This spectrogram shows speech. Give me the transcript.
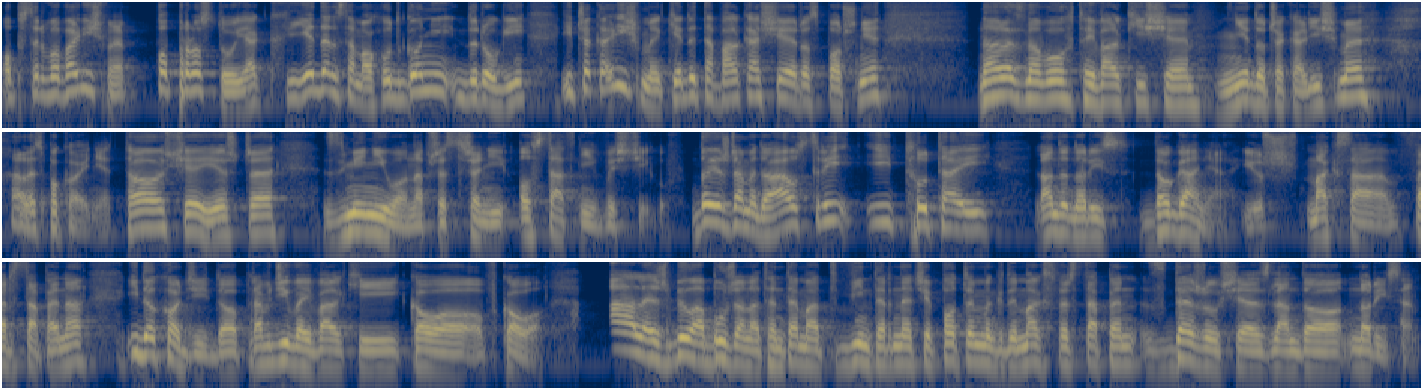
Obserwowaliśmy po prostu jak jeden samochód goni drugi i czekaliśmy kiedy ta walka się rozpocznie. No ale znowu tej walki się nie doczekaliśmy, ale spokojnie, to się jeszcze zmieniło na przestrzeni ostatnich wyścigów. Dojeżdżamy do Austrii i tutaj Lando Norris dogania już Maxa Verstappena i dochodzi do prawdziwej walki koło w koło. Ależ była burza na ten temat w internecie po tym, gdy Max Verstappen zderzył się z Lando Norrisem.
